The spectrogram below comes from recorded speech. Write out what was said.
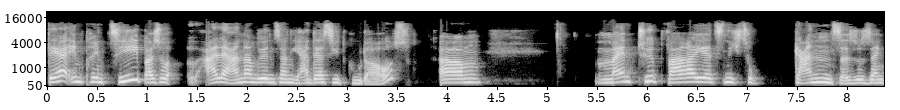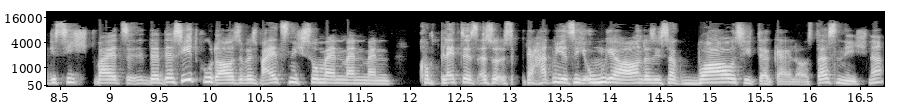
der im Prinzip, also alle anderen würden sagen, ja, der sieht gut aus. Ähm, mein Typ war er jetzt nicht so ganz, also sein Gesicht war jetzt, der, der sieht gut aus, aber es war jetzt nicht so mein, mein, mein komplettes, also es, der hat mich jetzt nicht umgehauen, dass ich sage, wow, sieht der geil aus, das nicht. Ne?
